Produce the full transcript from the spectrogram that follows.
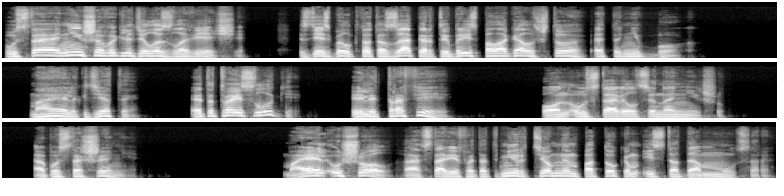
Пустая ниша выглядела зловеще. Здесь был кто-то заперт, и Брис полагал, что это не бог. «Маэль, где ты? Это твои слуги? Или трофеи?» Он уставился на нишу. Опустошение. Маэль ушел, оставив этот мир темным потоком и стадам мусора.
